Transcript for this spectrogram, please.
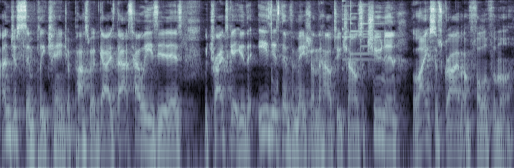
and just simply change your password. Guys, that's how easy it is. We tried to get you the easiest information on the how to channel, so tune in, like, subscribe, and follow for more.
